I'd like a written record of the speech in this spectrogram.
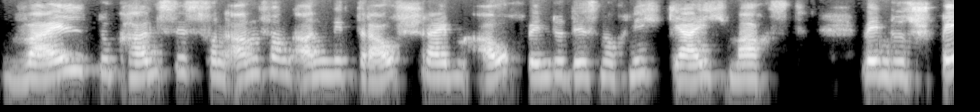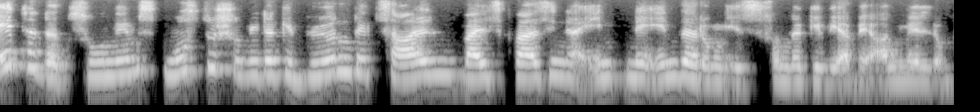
Weil du kannst es von Anfang an mit draufschreiben, auch wenn du das noch nicht gleich machst. Wenn du es später dazu nimmst, musst du schon wieder Gebühren bezahlen, weil es quasi eine, Änderung ist von der Gewerbeanmeldung.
